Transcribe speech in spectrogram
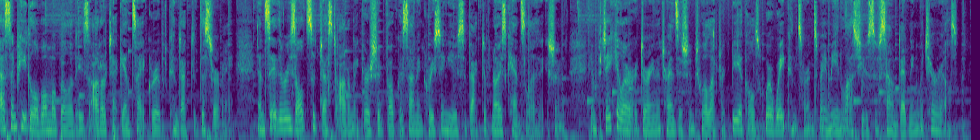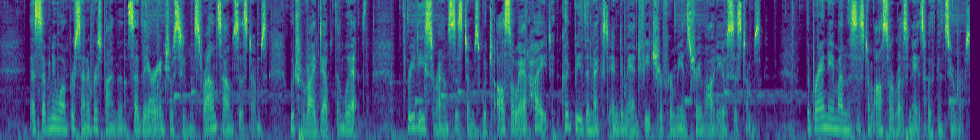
S&P Global Mobility's AutoTechInsight Group conducted the survey and say the results suggest automakers should focus on increasing use of active noise cancellation, in particular during the transition to electric vehicles where weight concerns may mean less use of sound deadening materials. As 71% of respondents said they are interested in surround sound systems, which provide depth and width. 3D surround systems, which also add height, could be the next in demand feature for mainstream audio systems. The brand name on the system also resonates with consumers.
